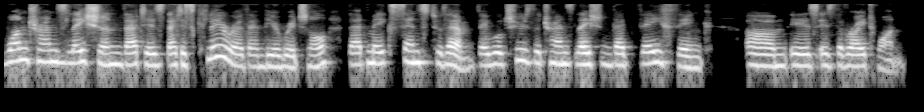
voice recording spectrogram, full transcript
one translation that is that is clearer than the original that makes sense to them. They will choose the translation that they think um, is is the right one.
